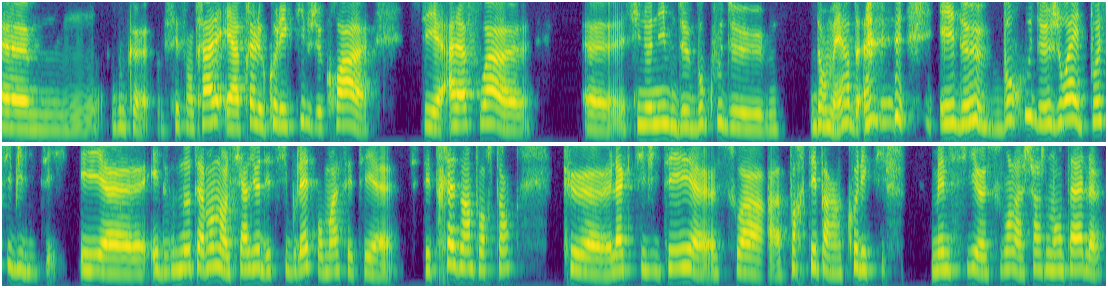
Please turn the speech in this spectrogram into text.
Euh, donc, euh, c'est central. Et après, le collectif, je crois, c'est à la fois synonyme de beaucoup de d'emmerde et de beaucoup de joie et de possibilités. Et, et donc, notamment dans le tiers-lieu des ciboulettes, pour moi, c'était c'était très important que euh, l'activité euh, soit portée par un collectif. Même si euh, souvent la charge mentale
